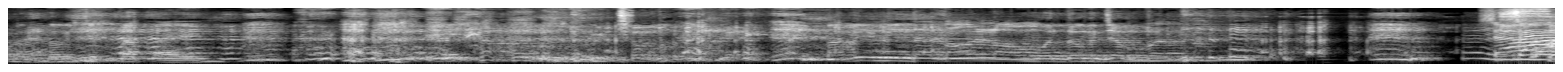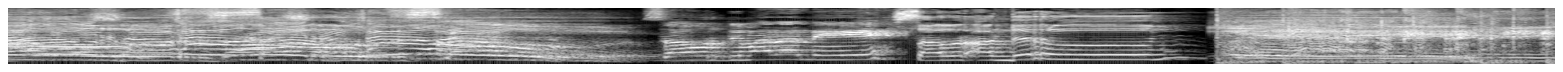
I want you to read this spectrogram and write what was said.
Untung cepat ay. Iya, untung cepet. Tapi minta tolong untung cepet. Sahur, sahur, sahur. Sahur di mana nih? Sahur on the room. Sahur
